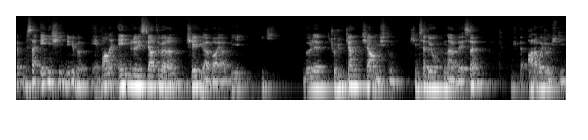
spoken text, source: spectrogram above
ya mesela en iyi şey gibi e, bana en güzel hissiyatı veren şeydi galiba ya. Bir iki, böyle çocukken şey almıştım. Kimse de yoktu neredeyse. Araba joystick'i.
